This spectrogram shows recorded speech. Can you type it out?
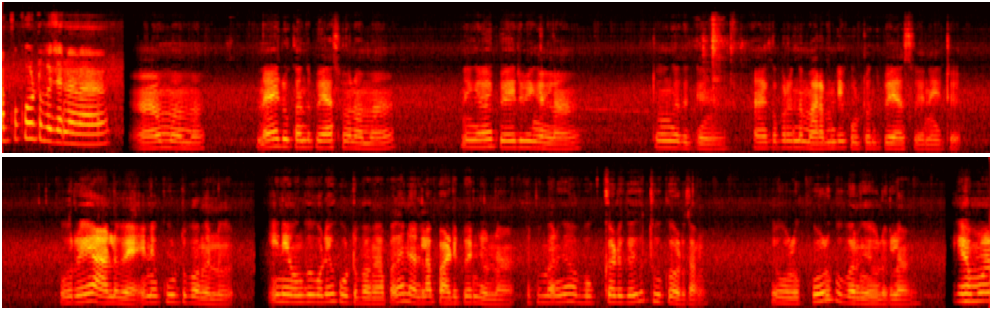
அப்போ கூட்டு போச்சானா ஆமாம் ஆமாம் நைட்டு உட்காந்து பேசுவேனாம்மா நீங்களே போயிடுவீங்கலாம் தூங்குறதுக்கு. அதுக்கப்புறம் இந்த மரமண்டி கூட்டு வந்து பேசுவேன் நைட்டு ஒரே அழுவேன் என்னை கூட்டு போங்கன்னு இனி உங்கள் கூடயே கூட்டு போங்க. அப்போ தான் நல்லா படிப்பேன்னு சொன்னான் இப்போ பாருங்க புக் எடுக்கிறதுக்கு தூக்கம் வருதாங்க இவ்வளோ கொழுப்பு பாருங்க இவளுக்குலாம் ஏம்மா?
